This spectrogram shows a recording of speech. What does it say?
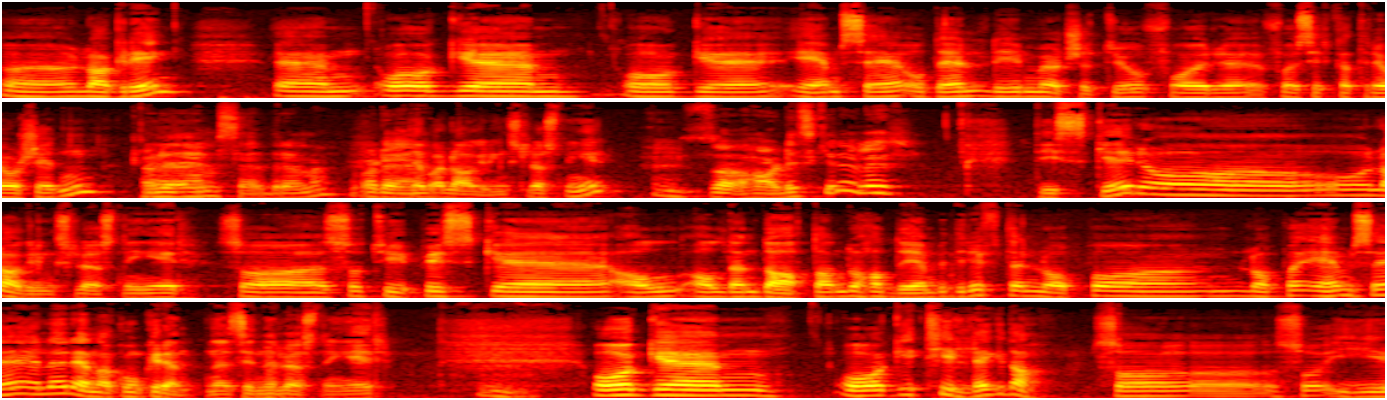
eh, lagring. Eh, og og EMC og Dell de merget jo for, for ca. tre år siden. Er det EMC drev med? Var det, Det var lagringsløsninger. så harddisker, eller? Disker og, og lagringsløsninger. Så, så typisk eh, all, all den dataen du hadde i en bedrift, den lå på, lå på EMC eller en av konkurrentene sine løsninger. Og, eh, og i tillegg, da, så, så i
